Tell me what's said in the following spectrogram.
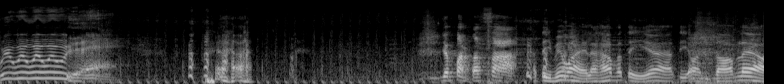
วิววิววิววิวแหละ อย่าปั่นประสาทอติไม่ไหวแล้วครับอติอะอติอ่อนซ้อมแล้ว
